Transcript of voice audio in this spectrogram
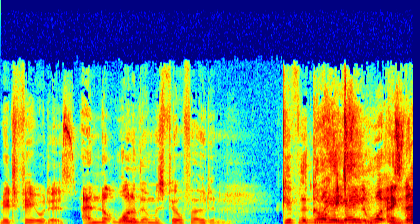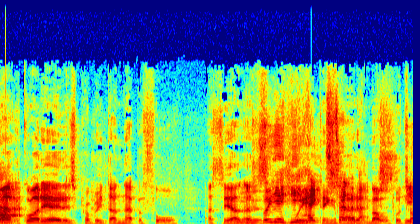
midfielders. And not one of them was Phil Foden. Give the What guy a is- game. what and that? Guardiola's probably done that before. That's the, that's Well, the yeah, he weird hates thing centre about backs. it. Multiple he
